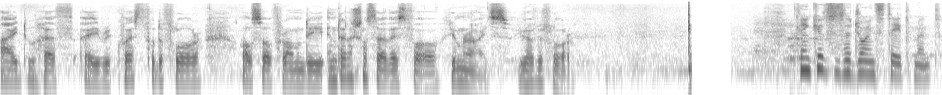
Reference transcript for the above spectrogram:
I do have a request for the floor also from the International Service for Human Rights. You have the floor. Thank you. This is a joint statement.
